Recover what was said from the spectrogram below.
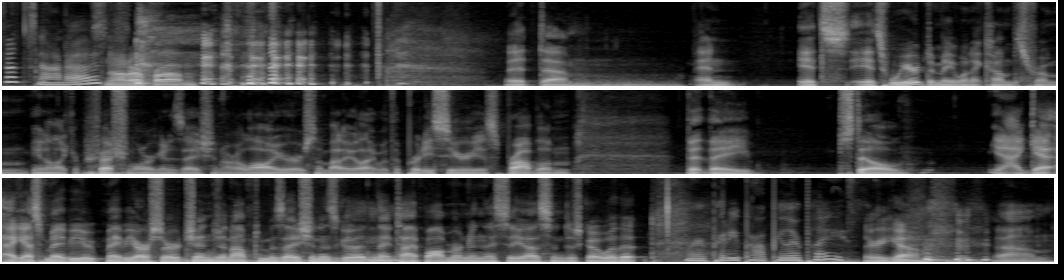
That's not us. it's not our problem. It um, and it's it's weird to me when it comes from you know like a professional organization or a lawyer or somebody like with a pretty serious problem that they still yeah I guess, I guess maybe maybe our search engine optimization is good and they type Auburn and they see us and just go with it. We're a pretty popular place. There you go. um,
